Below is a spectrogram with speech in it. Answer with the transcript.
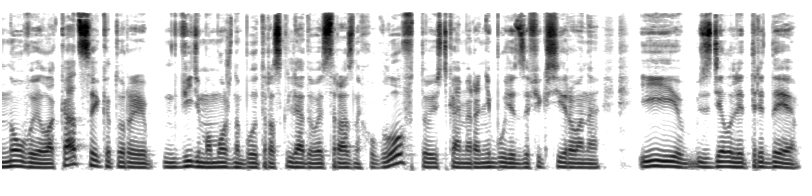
новые локации, которые, видимо, можно будет разглядывать с разных углов, то есть камера не будет зафиксирована, и сделали 3D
